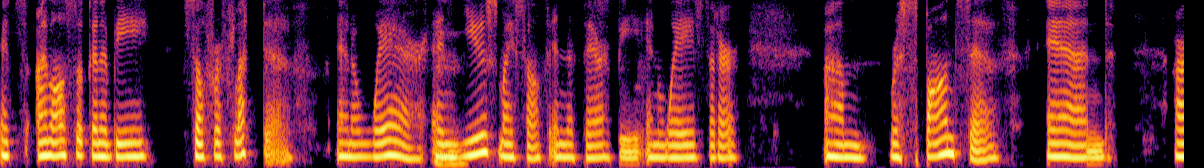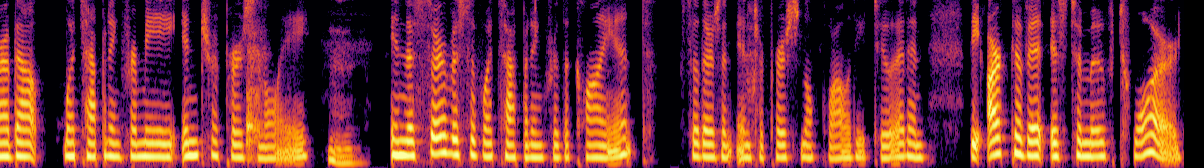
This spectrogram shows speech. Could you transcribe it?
It's, I'm also going to be self reflective and aware and Mhm. use myself in the therapy in ways that are um, responsive and are about what's happening for me intrapersonally Mhm. in the service of what's happening for the client. So there's an interpersonal quality to it. And the arc of it is to move toward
